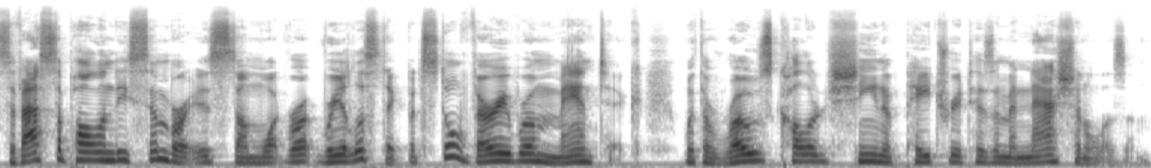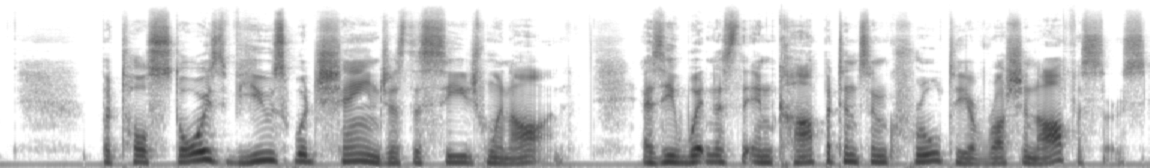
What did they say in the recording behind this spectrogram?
Sevastopol in December is somewhat re- realistic, but still very romantic, with a rose colored sheen of patriotism and nationalism. But Tolstoy's views would change as the siege went on, as he witnessed the incompetence and cruelty of Russian officers,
